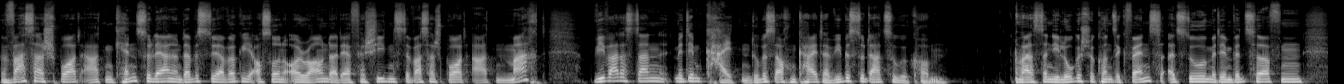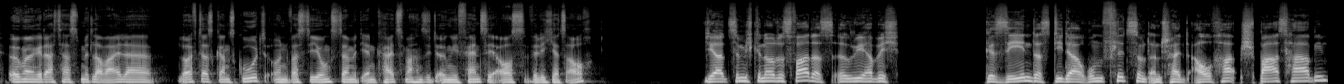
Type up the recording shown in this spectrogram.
Wassersportarten kennenzulernen. Und da bist du ja wirklich auch so ein Allrounder, der verschiedenste Wassersportarten macht. Wie war das dann mit dem Kiten? Du bist auch ein Kiter. Wie bist du dazu gekommen? War das dann die logische Konsequenz, als du mit dem Windsurfen irgendwann gedacht hast, mittlerweile läuft das ganz gut und was die Jungs da mit ihren Kites machen, sieht irgendwie fancy aus, will ich jetzt auch? Ja, ziemlich genau das war das. Irgendwie habe ich gesehen, dass die da rumflitzen und anscheinend auch ha Spaß haben.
